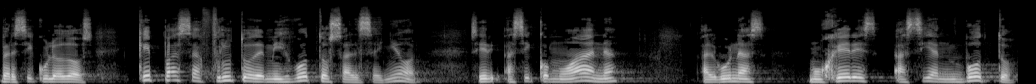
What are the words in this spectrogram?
versículo 2, ¿qué pasa fruto de mis votos al Señor? Así como Ana, algunas mujeres hacían voto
